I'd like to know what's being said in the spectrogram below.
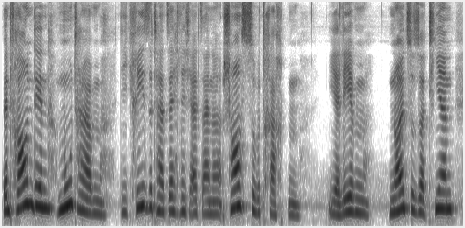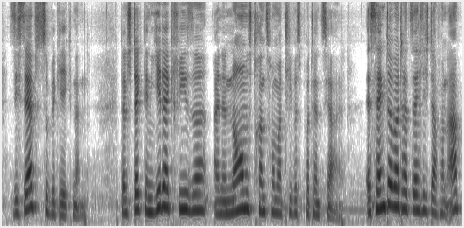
Wenn Frauen den Mut haben, die Krise tatsächlich als eine Chance zu betrachten, ihr Leben neu zu sortieren, sich selbst zu begegnen, dann steckt in jeder Krise ein enormes transformatives Potenzial. Es hängt aber tatsächlich davon ab,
